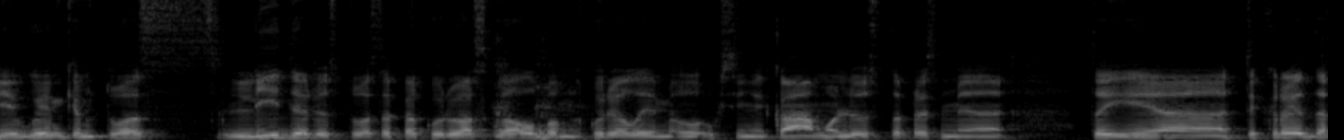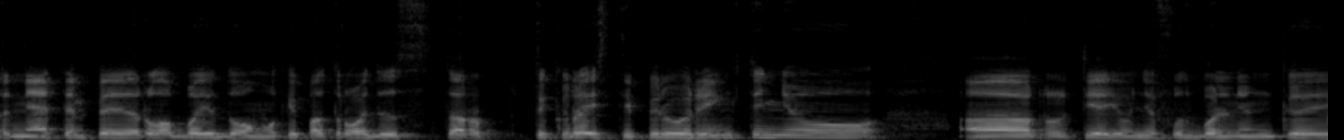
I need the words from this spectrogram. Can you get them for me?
jeigu imkim tuos lyderius, tuos, apie kuriuos kalbam, kurie laimi auksinį kamolius, ta prasme, tai jie tikrai dar netempė ir labai įdomu, kaip atrodys tarp tikrai stiprių rinktinių, ar tie jauni futbolininkai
